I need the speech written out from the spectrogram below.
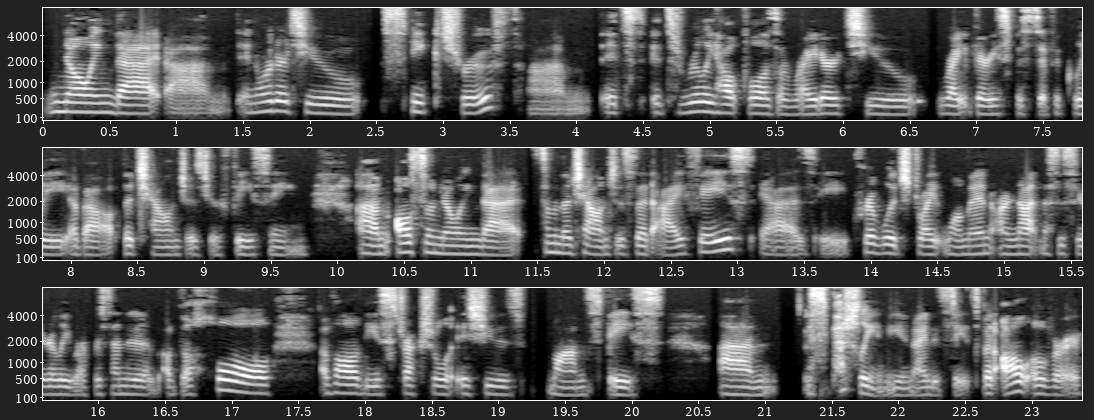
knowing that um, in order to speak truth, um, it's it's really helpful as a writer to write very specifically about the challenges you're facing. Um, also, knowing that some of the challenges that I face as a privileged white woman are not necessarily representative of the whole of all of these structural issues moms face um, especially in the United States, but all over.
